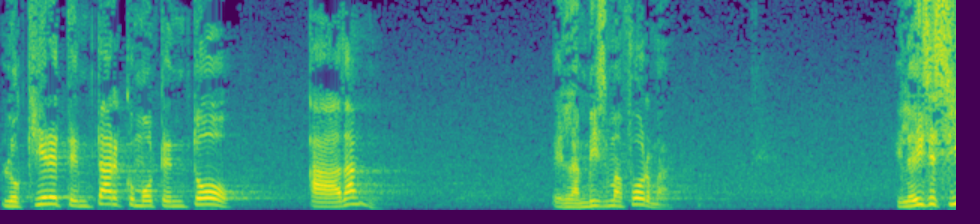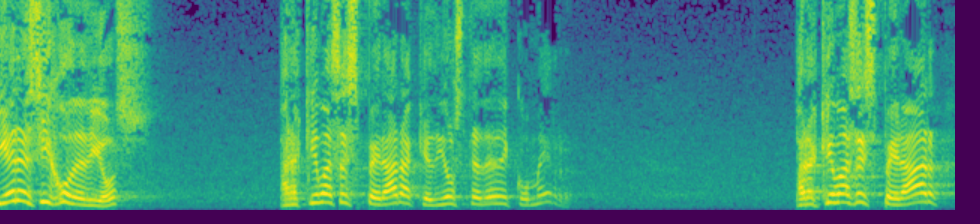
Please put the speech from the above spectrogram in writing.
lo quiere tentar como tentó a Adán, en la misma forma. Y le dice, si eres hijo de Dios, ¿para qué vas a esperar a que Dios te dé de comer? ¿Para qué vas a esperar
